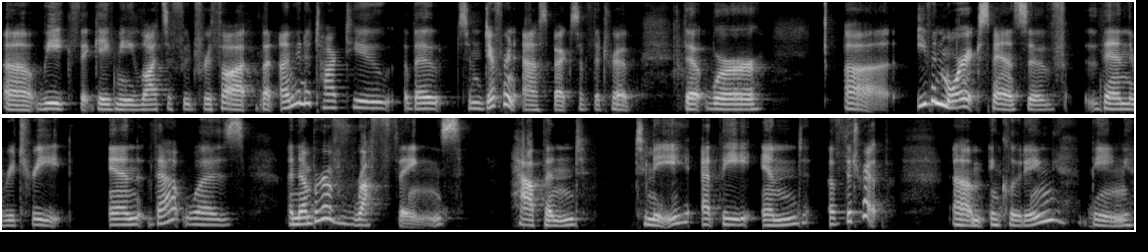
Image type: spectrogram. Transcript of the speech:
uh, week that gave me lots of food for thought. But I'm going to talk to you about some different aspects of the trip that were uh, even more expansive than the retreat. And that was a number of rough things happened to me at the end of the trip, um, including being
